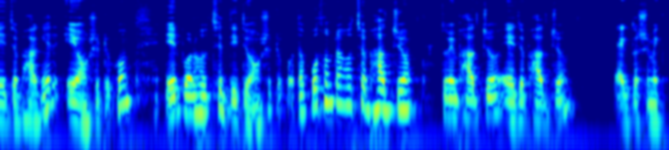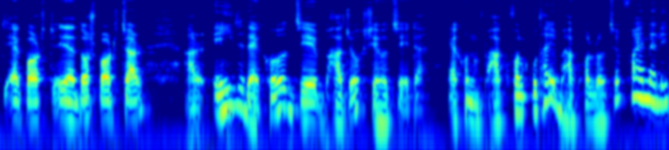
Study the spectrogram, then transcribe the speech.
এই যে ভাগের এই অংশটুকু, এরপর হচ্ছে দ্বিতীয় অংশটুকু। তো প্রথমটা হচ্ছে ভাজ্য, তুমি ভাজ্য, এই যে ভাজ্য, এক দশমিক, এক পাওয়ার দশ পাওয়ার চার, আর এই যে দেখো যে ভাজক সে হচ্ছে এটা। এখন ভাগফল কোথায়? ভাগফল হচ্ছে ফাইনালি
